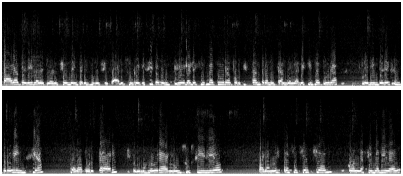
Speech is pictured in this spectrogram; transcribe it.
para pedir la declaración de interés municipal. Es un requisito que nos pidió la legislatura porque están tramitando en la legislatura el interés en provincia para aportar, esperemos lograrlo, un subsidio para nuestra asociación con la finalidad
